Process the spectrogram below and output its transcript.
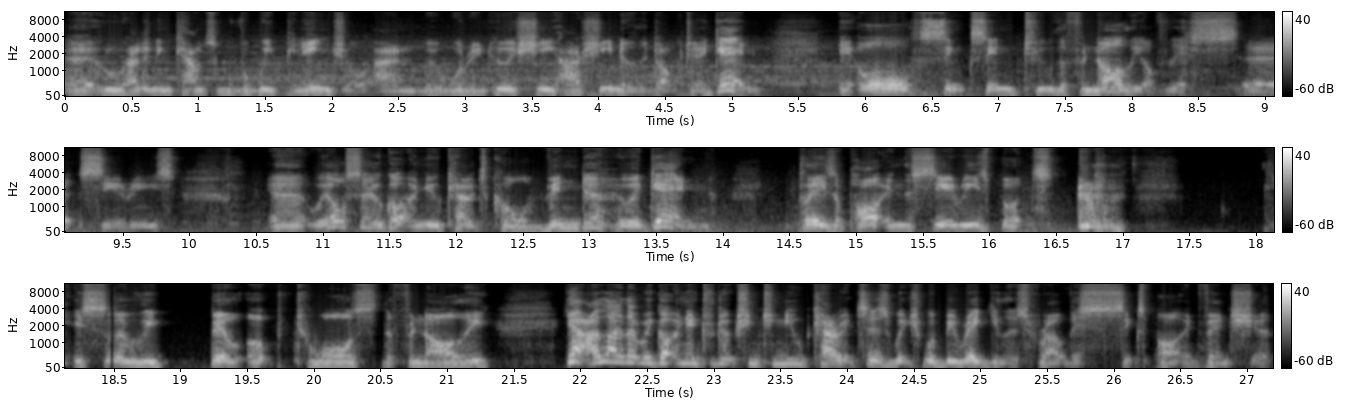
uh, who had an encounter with a weeping angel, and we're wondering who is she, how she know the Doctor. Again, it all sinks into the finale of this uh, series. Uh, we also got a new character called Vinder, who again plays a part in the series, but is slowly built up towards the finale. Yeah, I like that we got an introduction to new characters which would be regulars throughout this six-part adventure.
